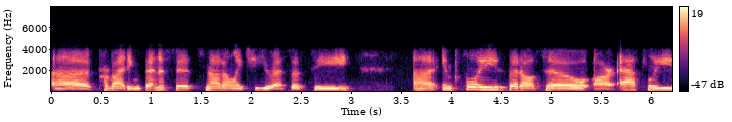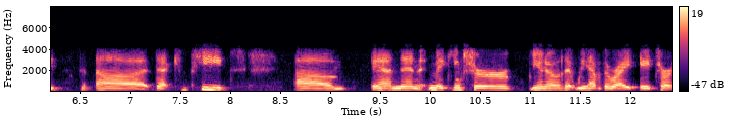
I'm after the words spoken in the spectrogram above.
uh, providing benefits not only to USOC uh, employees but also our athletes uh, that compete. Um, and then making sure you know that we have the right HR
